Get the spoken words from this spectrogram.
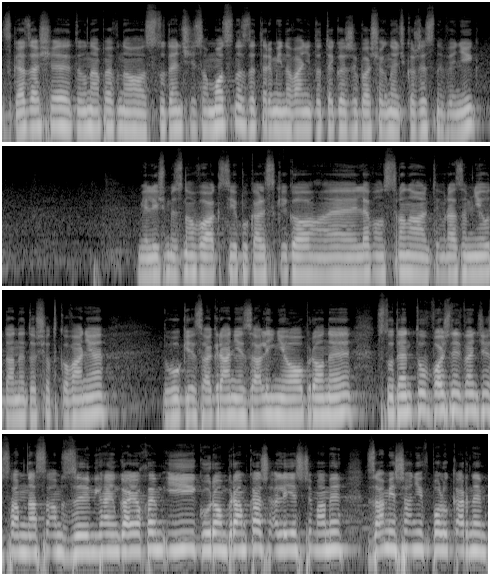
Zgadza się, tu na pewno studenci są mocno zdeterminowani do tego, żeby osiągnąć korzystny wynik. Mieliśmy znowu akcję Bukalskiego e, lewą stroną, ale tym razem nieudane dośrodkowanie. Długie zagranie za linią obrony studentów. Woźny będzie sam na sam z Michałem Gajochem i Górą Bramkarz, ale jeszcze mamy zamieszanie w polu karnym.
